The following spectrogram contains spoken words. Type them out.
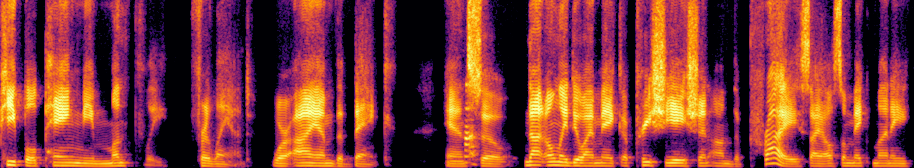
people paying me monthly for land where I am the bank. And huh. so not only do I make appreciation on the price, I also make money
